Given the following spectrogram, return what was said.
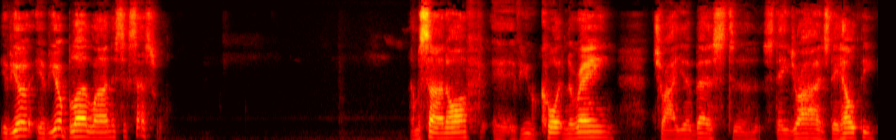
if your if your bloodline is successful. I'm gonna sign off. If you caught in the rain, Try your best to stay dry and stay healthy.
